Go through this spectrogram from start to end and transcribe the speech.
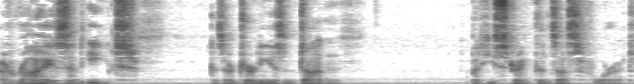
Arise and eat, because our journey isn't done, but he strengthens us for it.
